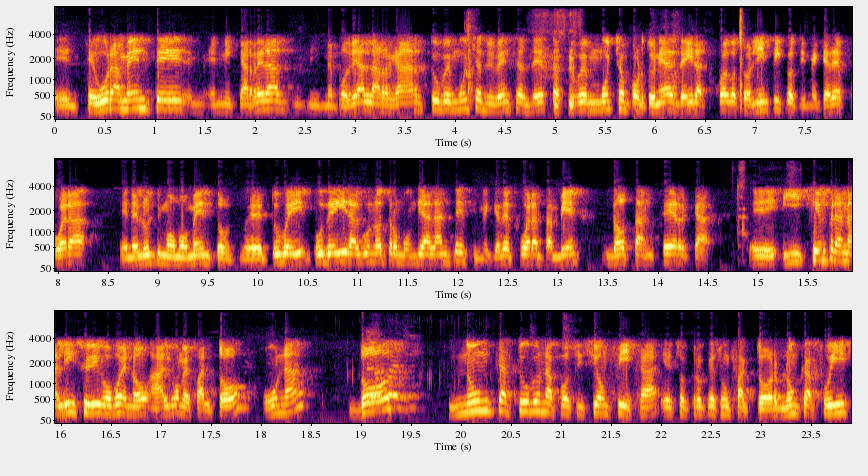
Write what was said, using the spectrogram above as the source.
eh, seguramente en mi carrera me podría alargar, tuve muchas vivencias de estas, tuve muchas oportunidades de ir a Juegos Olímpicos y me quedé fuera en el último momento. Eh, tuve, pude ir a algún otro mundial antes y me quedé fuera también, no tan cerca. Eh, y siempre analizo y digo, bueno, algo me faltó. Una. Dos, nunca tuve una posición fija, eso creo que es un factor. Nunca fui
